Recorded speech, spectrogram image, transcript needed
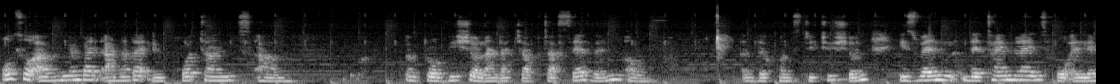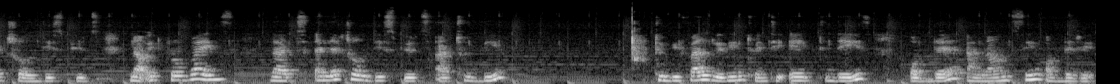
Also, I've remembered another important um, provision under Chapter 7 of the Constitution is when the timelines for electoral disputes. Now, it provides that electoral disputes are to be to be filed within 28 days of the announcing of the re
